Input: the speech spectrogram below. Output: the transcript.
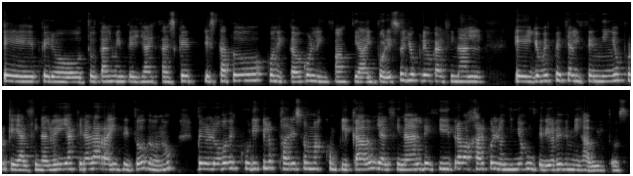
Eh, pero totalmente ya está, es que está todo conectado con la infancia y por eso yo creo que al final eh, yo me especialicé en niños porque al final veía que era la raíz de todo, ¿no? Pero luego descubrí que los padres son más complicados y al final decidí trabajar con los niños interiores de mis adultos.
